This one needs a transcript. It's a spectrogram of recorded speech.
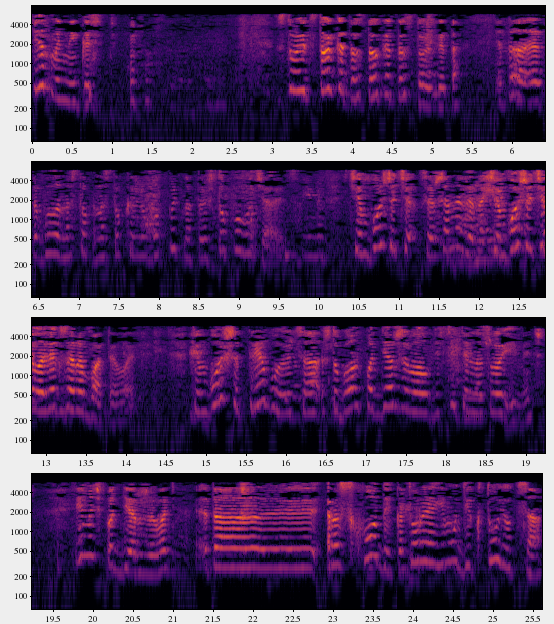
Фирменный костюм. Стоит столько-то, столько-то, столько-то. Это, это было настолько, настолько любопытно. То есть что получается? Чем больше, совершенно верно, чем больше человек зарабатывает, тем больше требуется, чтобы он поддерживал действительно свой имидж. Имидж поддерживать – это э, расходы, которые ему диктуются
